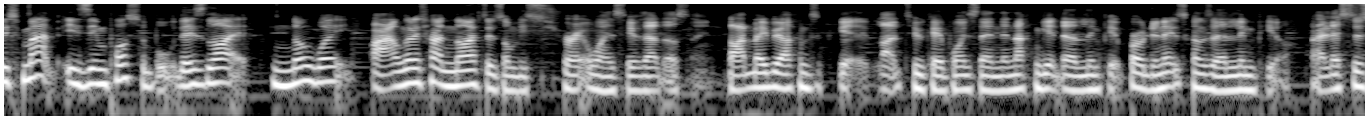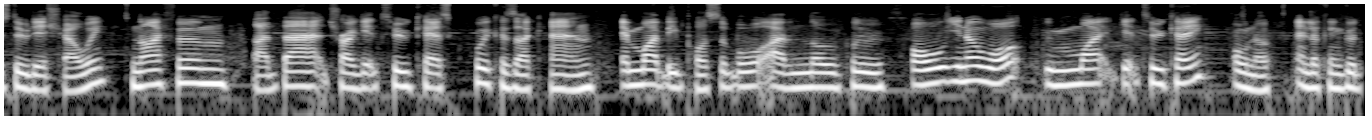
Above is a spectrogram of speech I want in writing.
This map is impossible. There's like no way. All right, I'm going to try and knife the zombies straight away and see if that does something. Like maybe I can get like 2k points then. Then I can get the Olympia. Bro, the next one's the Olympia. All right, let's just do this, shall we? Knife them like that. Try to get 2k as quick as I can. It might be possible. I have no clue. Oh, you know what? We might get 2k. Oh no, ain't looking good.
